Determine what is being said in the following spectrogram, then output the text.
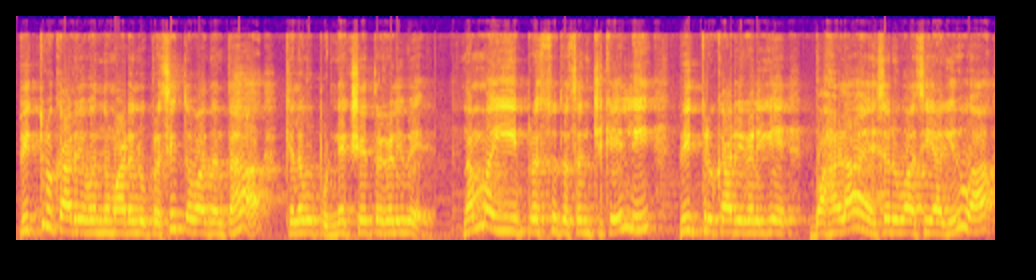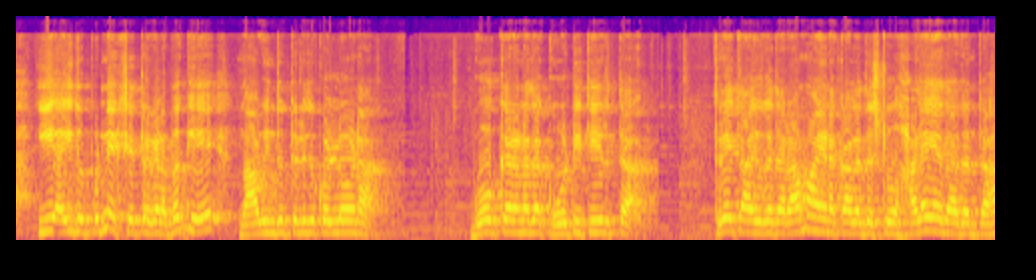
ಪಿತೃ ಕಾರ್ಯವನ್ನು ಮಾಡಲು ಪ್ರಸಿದ್ಧವಾದಂತಹ ಕೆಲವು ಪುಣ್ಯಕ್ಷೇತ್ರಗಳಿವೆ. ನಮ್ಮ ಈ ಪ್ರಸ್ತುತ ಸಂಚಿಕೆಯಲ್ಲಿ ಪಿತೃ ಕಾರ್ಯಗಳಿಗೆ ಬಹಳ ಹೆಸರುವಾಸಿಯಾಗಿರುವ ಈ ಐದು ಪುಣ್ಯಕ್ಷೇತ್ರಗಳ ಬಗ್ಗೆ ನಾವಿಂದು ತಿಳಿದುಕೊಳ್ಳೋಣ. ಗೋಕರ್ಣದ ಕೋಟಿ ತೀರ್ಥ. ತ್ರೇತಾಯುಗದ ರಾಮಾಯಣ ಕಾಲದಷ್ಟು ಹಳೆಯದಾದಂತಹ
